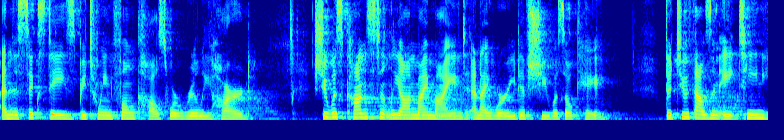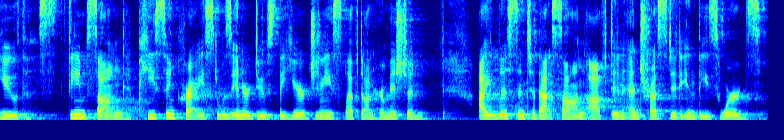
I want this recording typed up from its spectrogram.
and the six days between phone calls were really hard. She was constantly on my mind, and I worried if she was okay. The 2018 youth theme song, Peace in Christ, was introduced the year Janice left on her mission. I listened to that song often and trusted in these words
